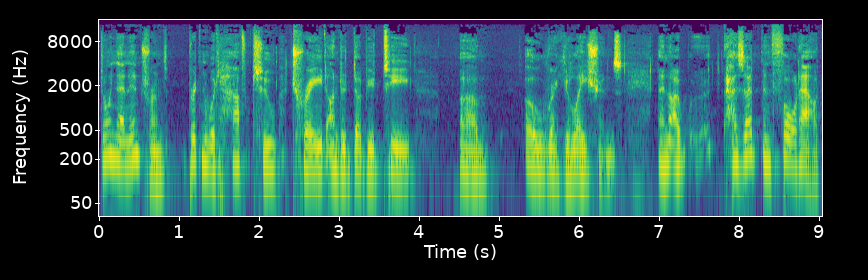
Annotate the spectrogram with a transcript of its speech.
during that interim, Britain would have to trade under WTO um, regulations. And I, has that been thought out?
